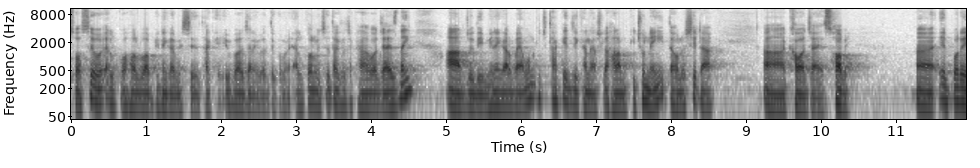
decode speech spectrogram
সসেও অ্যালকোহল বা ভিনেগার মিশ্রিত থাকে। এবার জানি বলতে কমে অ্যালকোহল মিশ্রিত থাকলে সেটা খাওয়া জায়েজ নাই। আর যদি ভিনেগার বা এমন কিছু থাকে যেখানে আসলে হারাম কিছু নেই, তাহলে সেটা খাওয়া জায়েজ হবে। এরপরে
